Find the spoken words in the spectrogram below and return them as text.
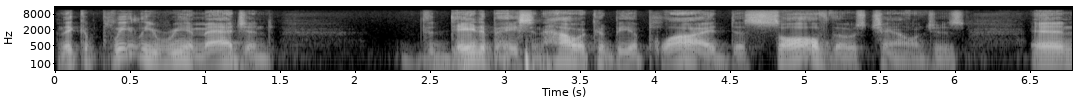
And they completely reimagined the database and how it could be applied to solve those challenges and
